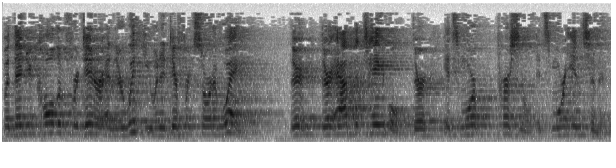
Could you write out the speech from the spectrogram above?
But then you call them for dinner and they're with you in a different sort of way. They're, they're at the table. They're, it's more personal. It's more intimate.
